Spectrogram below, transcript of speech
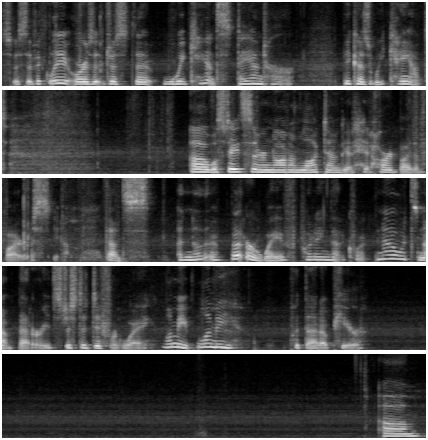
specifically, or is it just that we can't stand her because we can't? Uh, well, states that are not on lockdown get hit hard by the virus. Yeah, that's another better way of putting that. No, it's not better. It's just a different way. Let me let me put that up here. Um,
